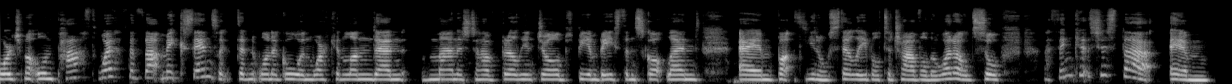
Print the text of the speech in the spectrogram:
forge my own path with, if that makes sense. Like, didn't want to go and work in London, managed to have brilliant jobs being based in Scotland, um, but you know, still able to travel the world. So I think it's just that, um,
